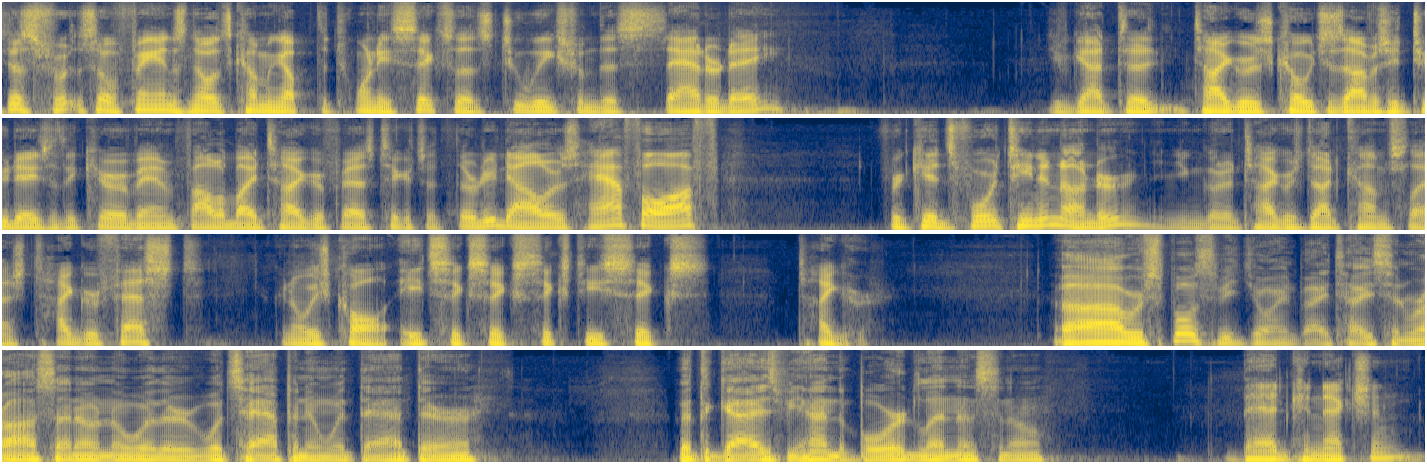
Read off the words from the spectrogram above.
Just for, so fans know, it's coming up the 26th, so that's two weeks from this Saturday. You've got uh, Tigers coaches, obviously, two days of the caravan, followed by Tiger Fest. Tickets are $30, half off for kids 14 and under. And you can go to tigers.com slash tigerfest. You can always call 866-66-TIGER. Uh, we're supposed to be joined by Tyson Ross. I don't know whether what's happening with that there. But the guys behind the board letting us know. Bad connection.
